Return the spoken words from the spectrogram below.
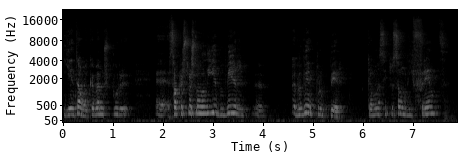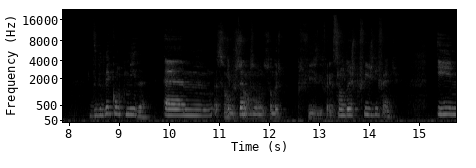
e então acabamos por. só que as pessoas estão ali a beber, a beber por beber, que é uma situação diferente de beber com comida. Hum, são, e portanto são, são dois perfis diferentes. são dois perfis diferentes. E,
